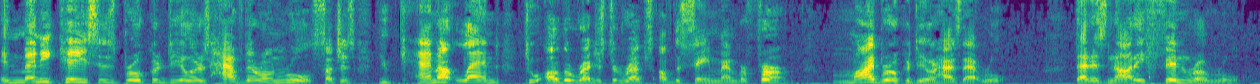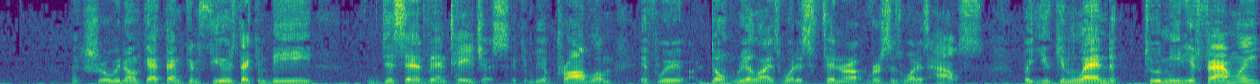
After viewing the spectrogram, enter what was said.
In many cases, broker dealers have their own rules, such as you cannot lend to other registered reps of the same member firm. My broker dealer has that rule. That is not a FINRA rule. Make sure we don't get them confused. That can be disadvantageous. It can be a problem if we don't realize what is FINRA versus what is house. But you can lend to immediate family,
